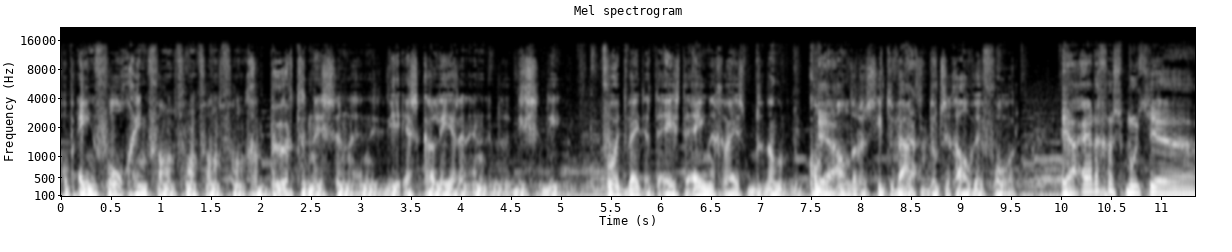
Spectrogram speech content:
opeenvolging van, van, van, van gebeurtenissen en die, die escaleren. En die, die, voor je het weet, het is de ene geweest, dan komt een andere situatie, doet zich alweer voor. Ja, ergens moet je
